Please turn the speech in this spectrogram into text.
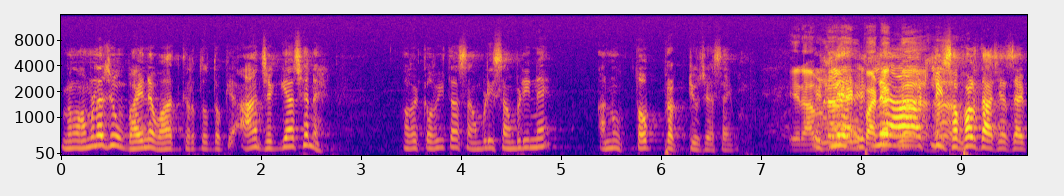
મેં હમણાં જ હું ભાઈને વાત કરતો હતો કે આ જગ્યા છે ને હવે કવિતા સાંભળી સાંભળીને આનું તપ પ્રગટ્યું છે સાહેબ. એટલે આટલી સફળતા છે સાહેબ.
